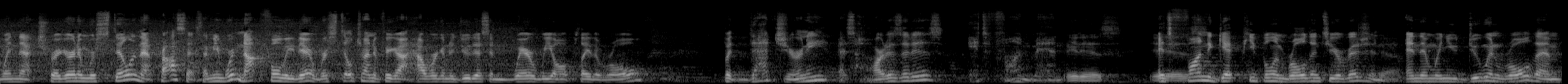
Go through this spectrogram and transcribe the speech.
when that triggered and we're still in that process. I mean, we're not fully there. We're still trying to figure out how we're going to do this and where we all play the role. But that journey, as hard as it is, it's fun, man. It is. It it's is. fun to get people enrolled into your vision. Yeah. And then when you do enroll them,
